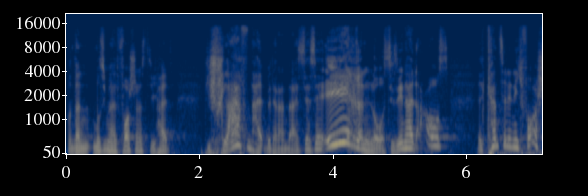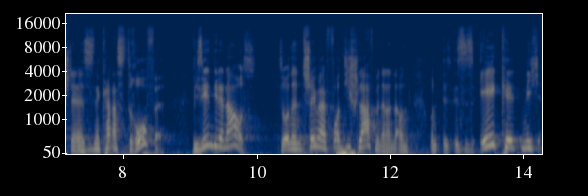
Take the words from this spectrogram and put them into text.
Und dann muss ich mir halt vorstellen, dass die halt, die schlafen halt miteinander. Das ist ja sehr ehrenlos. Die sehen halt aus, das kannst du dir nicht vorstellen. Es ist eine Katastrophe. Wie sehen die denn aus? So, und dann stell dir mal vor, die schlafen miteinander. Und, und es, es ekelt mich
